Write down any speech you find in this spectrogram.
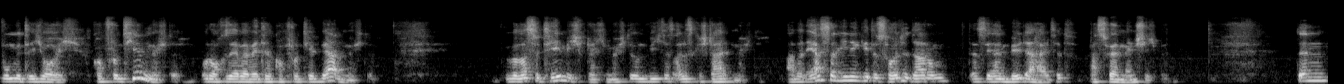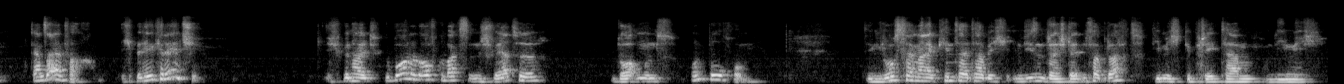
Womit ich euch konfrontieren möchte oder auch selber eventuell konfrontiert werden möchte. Über was für Themen ich sprechen möchte und wie ich das alles gestalten möchte. Aber in erster Linie geht es heute darum, dass ihr ein Bild erhaltet, was für ein Mensch ich bin. Denn ganz einfach, ich bin Ilke Relci ich bin halt geboren und aufgewachsen in Schwerte, Dortmund und Bochum. Den Großteil meiner Kindheit habe ich in diesen drei Städten verbracht, die mich geprägt haben und die mich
